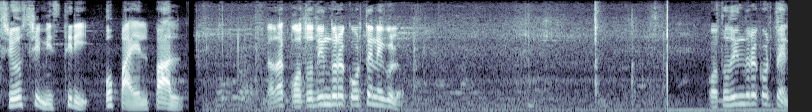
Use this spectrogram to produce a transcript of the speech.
শ্রেয়শ্রী মিস্ত্রি ও পায়েল পাল। দাদা, কতদিন ধরে করতেন এগুলো? কতদিন ধরে করতেন?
